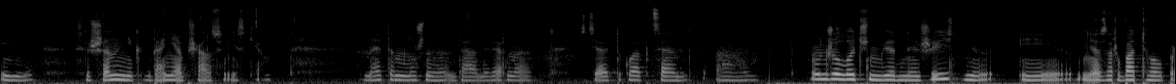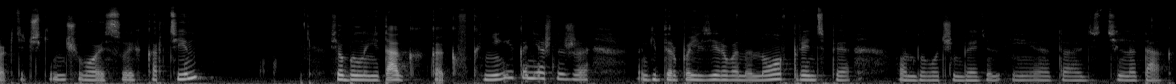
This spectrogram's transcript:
и совершенно никогда не общался ни с кем. На этом нужно, да, наверное, сделать такой акцент. А, он жил очень бедной жизнью и не зарабатывал практически ничего из своих картин. Все было не так, как в книге, конечно же, гиперполизировано, но, в принципе, он был очень беден, и это действительно так.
